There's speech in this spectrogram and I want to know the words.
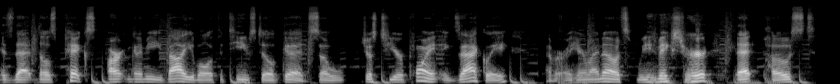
is that those picks aren't going to be valuable if the team's still good. So just to your point, exactly, I have it right here in my notes. We need to make sure that post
